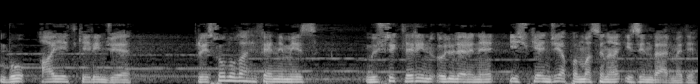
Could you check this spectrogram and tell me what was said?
Bu ayet gelince Resulullah Efendimiz müşriklerin ölülerine işkence yapılmasına izin vermedi.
